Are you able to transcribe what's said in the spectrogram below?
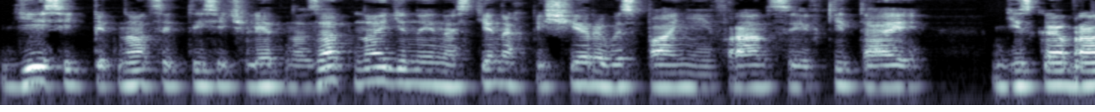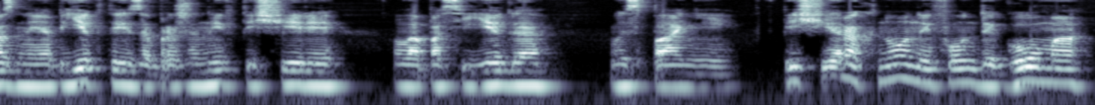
10-15 тысяч лет назад, найденные на стенах пещеры в Испании, Франции, в Китае. Дискообразные объекты изображены в пещере Ла-Пасьего в Испании, пещерах Нон и Фонде Гома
